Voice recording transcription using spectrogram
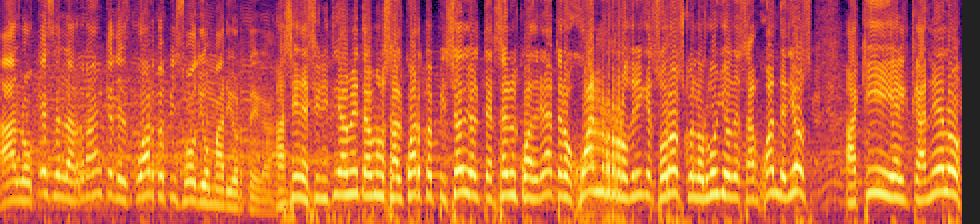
a lo que es el arranque del cuarto episodio, Mario Ortega. Así, definitivamente vamos al cuarto episodio, el tercero, el cuadrilátero, Juan Rodríguez Orozco, el orgullo de San Juan de Dios. Aquí el Canelo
